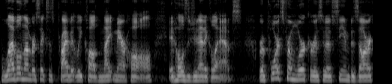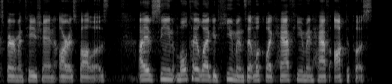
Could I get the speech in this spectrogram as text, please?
Level number six is privately called Nightmare Hall. It holds the genetic labs. Reports from workers who have seen bizarre experimentation are as follows. I have seen multi legged humans that look like half human, half octopus.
